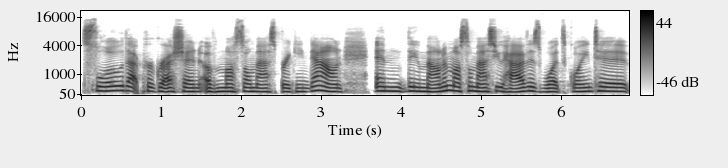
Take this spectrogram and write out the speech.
slow that progression of muscle mass breaking down and the amount of muscle mass you have is what's going to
